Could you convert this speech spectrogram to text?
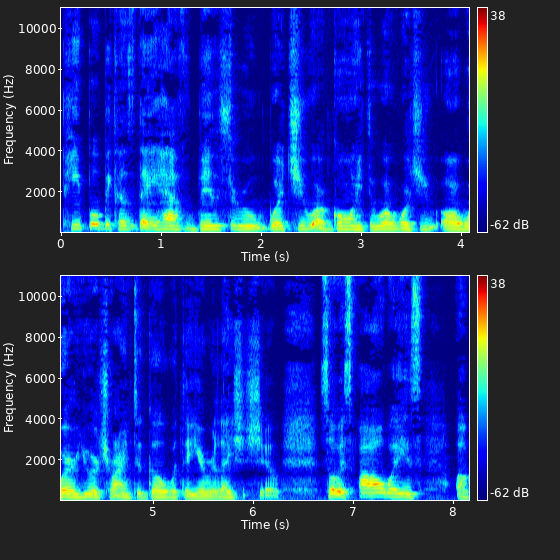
people because they have been through what you are going through or what you or where you are trying to go within your relationship. So it's always a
